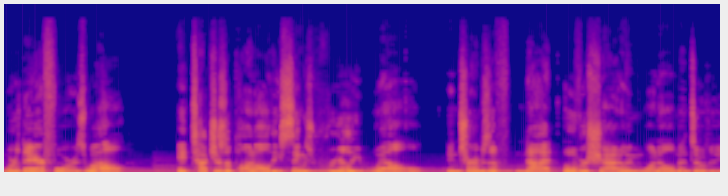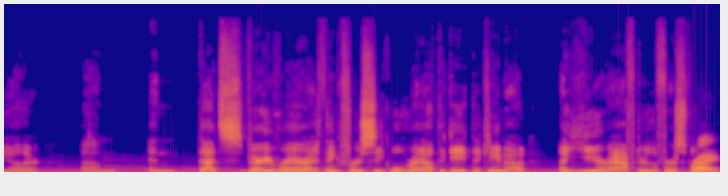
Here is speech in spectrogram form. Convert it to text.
we're there for as well. It touches upon all these things really well in terms of not overshadowing one element over the other. Um, and that's very rare, I think, for a sequel right out the gate that came out a year after the first film. Right.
